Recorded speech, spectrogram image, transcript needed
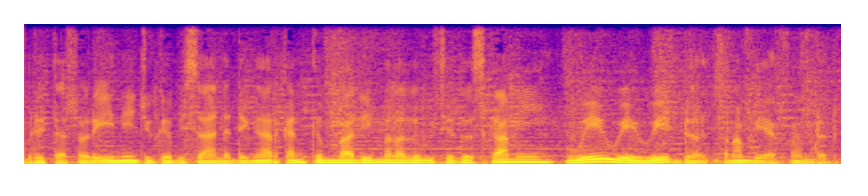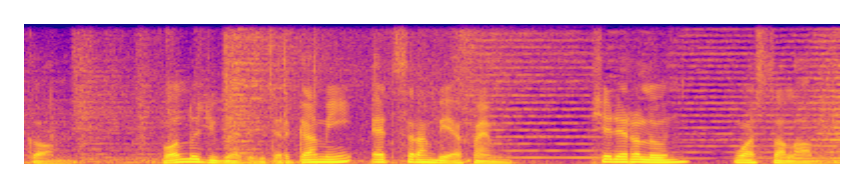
Berita sore ini juga bisa Anda dengarkan kembali melalui situs kami www.serambifm.com. Follow juga Twitter kami @serambifm. Syederalun, wassalam.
